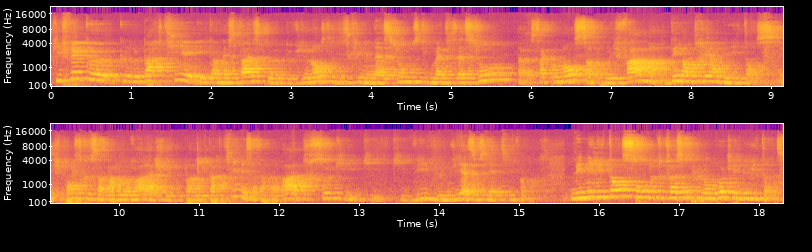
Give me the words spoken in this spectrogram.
Ce qui fait que, que le parti est, un espace de, violence, de discrimination, de stigmatisation, euh, ça commence pour les femmes dès l'entrée en militance. Et je pense que ça parlera, là je vais vous parler de parti, mais ça parlera à tous ceux qui, qui, qui vivent une vie associative. Les militants sont de toute façon plus nombreux que les militantes.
